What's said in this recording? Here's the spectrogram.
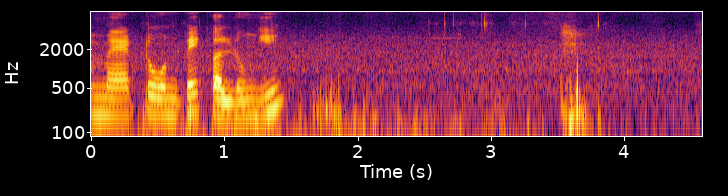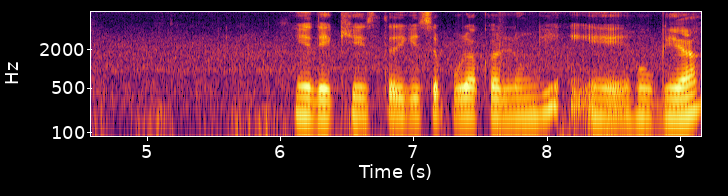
मैं टोन पे कर लूँगी। ये देखिए, इस तरीके से पूरा कर लूँगी। ये हो गया।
